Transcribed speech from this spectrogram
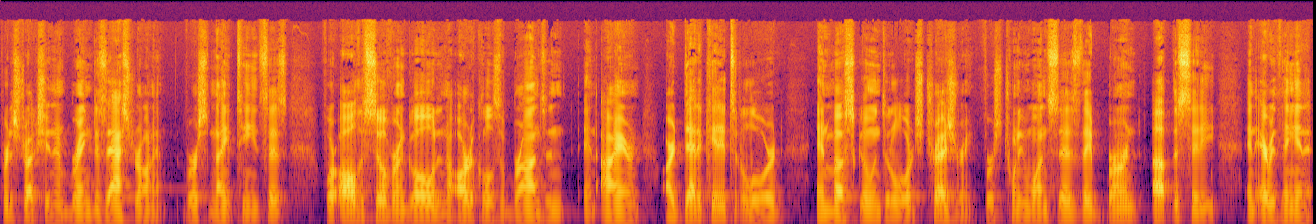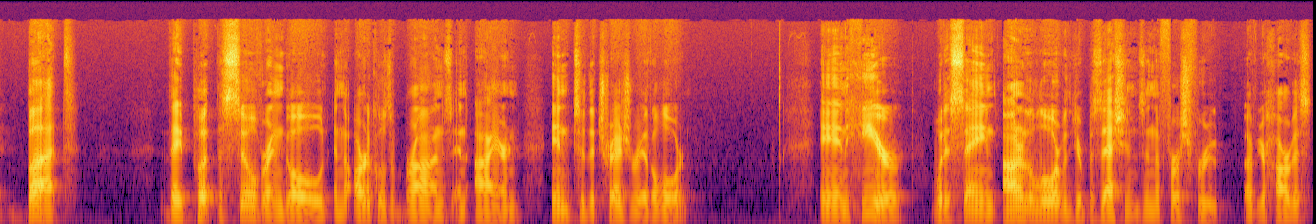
for destruction and bring disaster on it. Verse 19 says, For all the silver and gold and the articles of bronze and, and iron are dedicated to the Lord and must go into the Lord's treasury. Verse 21 says, They burned up the city and everything in it, but they put the silver and gold and the articles of bronze and iron into the treasury of the Lord. And here, what it's saying, honor the Lord with your possessions and the first fruit of your harvest.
